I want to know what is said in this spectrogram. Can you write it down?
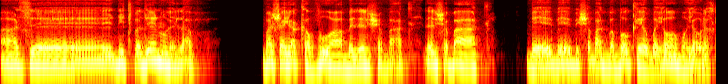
אז אה, נתוודענו אליו. מה שהיה קבוע בליל שבת, ליל שבת, בשבת בבוקר, ביום, הוא היה הולך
